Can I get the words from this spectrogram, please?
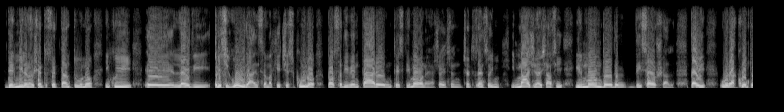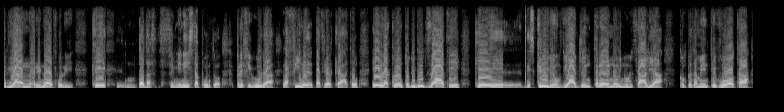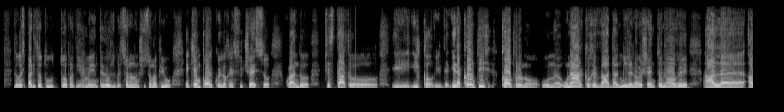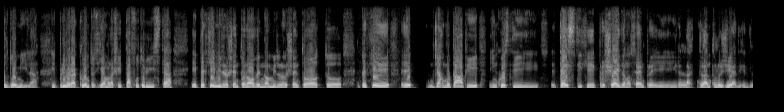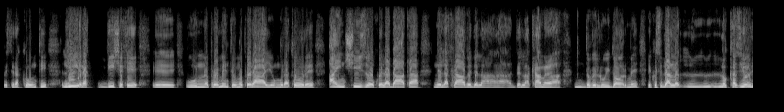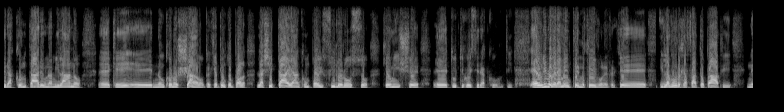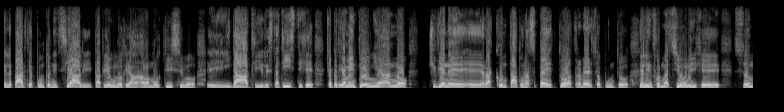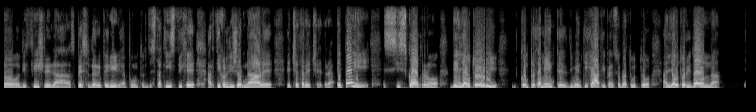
del 1971 in cui eh, Levi prefigura insomma, che ciascuno possa diventare un testimone, cioè in un certo senso im- immagina diciamo, sì, il mondo de- dei social. Poi un racconto di Anna Rinopoli che un po' da femminista appunto prefigura la fine del patriarcato e un racconto di Buzzati che eh, descrive un viaggio in treno in un'Italia completamente vuota, dove è sparito tutto praticamente, dove le persone non ci sono più e che un po' è quello che è successo quando c'è stato il, il Covid. I racconti coprono un, un, arco che va dal 1909 al, al 2000. Il primo racconto si chiama La città futurista e perché 1909 e non 1908? Perché eh, Giacomo Papi in questi testi che precedono sempre i, la, l'antologia di, di, questi racconti, lì ra- dice che eh, un, probabilmente un operaio, un muratore, ha inciso quella data nella trave della, della camera dove lui dorme e questo dà l'occasione di raccontare una Milano eh, che eh, non conosciamo, perché appunto un po' la città è anche un po' il filo rosso che unisce eh, tutti questi racconti. È un libro veramente notevole perché il lavoro che ha fatto Papi nelle parti appunto iniziali, Papi è uno che ama moltissimo eh, i dati, le statistiche, cioè praticamente ogni anno ci viene eh, raccontato un aspetto attraverso appunto delle informazioni che sono difficili da spesso da reperire, appunto statistiche, articoli di giornale, eccetera, eccetera. E poi si scoprono degli autori completamente dimenticati, penso soprattutto agli autori donna,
